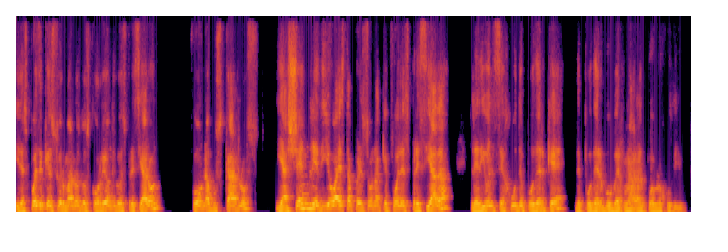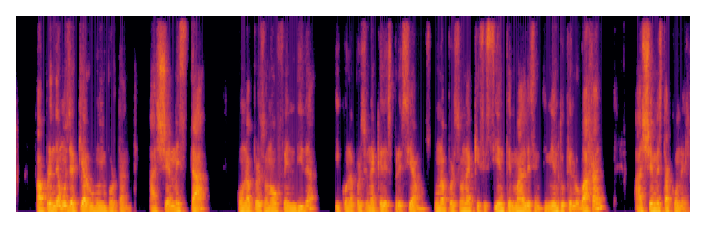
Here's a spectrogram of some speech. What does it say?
y después de que sus hermanos los corrieron y lo despreciaron, fueron a buscarlos y Hashem le dio a esta persona que fue despreciada le dio el sejud de poder qué? De poder gobernar al pueblo judío. Aprendemos de aquí algo muy importante. Hashem está con la persona ofendida y con la persona que despreciamos. Una persona que se siente mal de sentimiento, que lo bajan, Hashem está con él.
